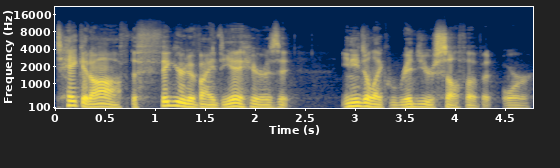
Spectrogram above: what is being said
take it off, the figurative idea here is that you need to like rid yourself of it or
